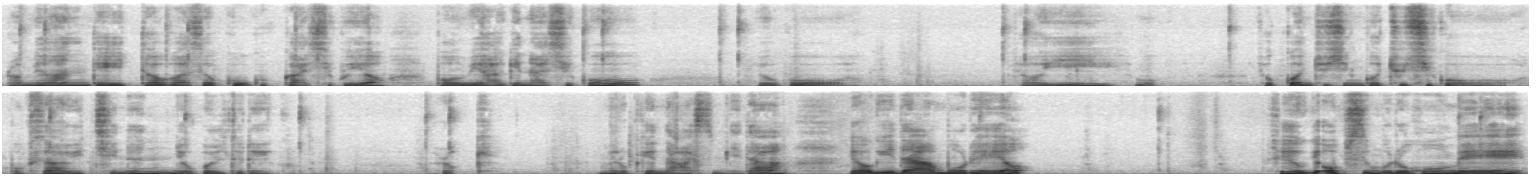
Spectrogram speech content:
그러면 데이터 가서 고급 가시고요 범위 확인하시고 요거 저희 뭐 조건 주신 거 주시고 복사 위치는 요걸 드래그 이렇게 이렇게 나왔습니다. 여기다 뭐래요? 채우기 없음으로 홈에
